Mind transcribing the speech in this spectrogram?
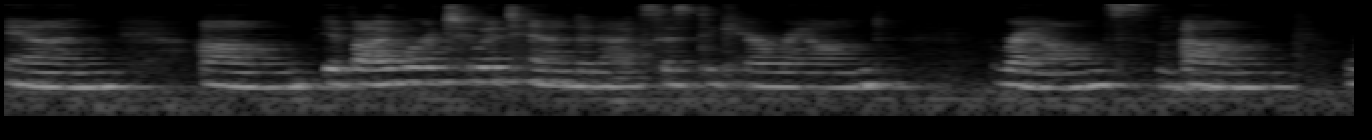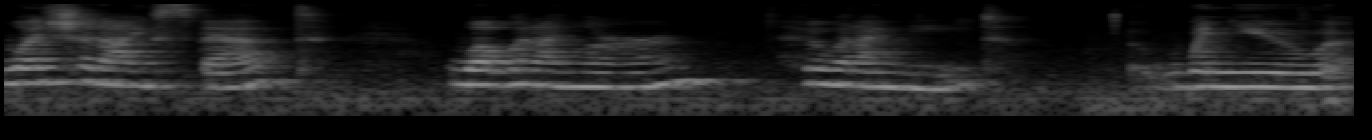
and um, if I were to attend an access to care round rounds, mm-hmm. um, what should I expect? What would I learn? Who would I meet? When you uh,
